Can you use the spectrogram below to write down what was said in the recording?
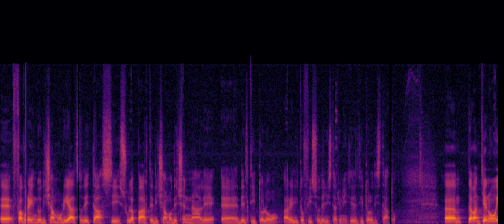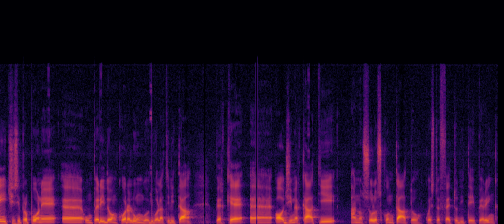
eh, favorendo diciamo, un rialzo dei tassi sulla parte diciamo, decennale eh, del titolo a reddito fisso degli Stati Uniti, del titolo di Stato. Eh, davanti a noi ci si propone eh, un periodo ancora lungo di volatilità perché eh, oggi i mercati hanno solo scontato questo effetto di tapering.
